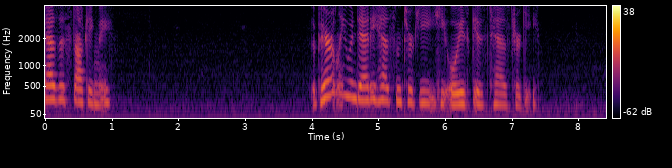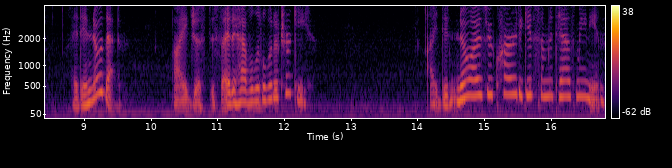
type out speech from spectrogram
Taz is stalking me. Apparently, when Daddy has some turkey, he always gives Taz turkey. I didn't know that. I just decided to have a little bit of turkey. I didn't know I was required to give some to Tasmanian.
